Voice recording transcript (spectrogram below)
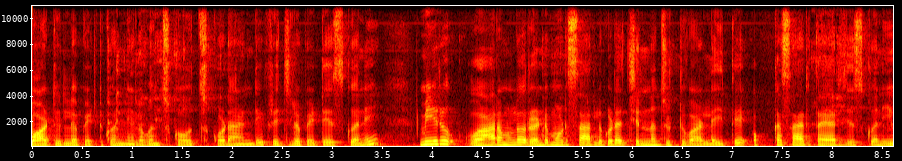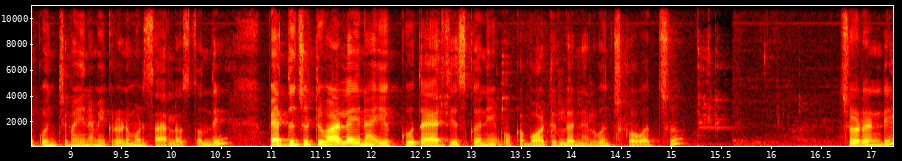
బాటిల్లో పెట్టుకొని నిల్వ ఉంచుకోవచ్చు కూడా అండి. ఫ్రిడ్జ్లో పెట్టేసుకొని మీరు వారంలో రెండు మూడు సార్లు కూడా చిన్న జుట్టు వాళ్ళైతే ఒక్కసారి తయారు చేసుకొని ఈ కొంచెమైనా మీకు రెండు మూడు సార్లు వస్తుంది. పెద్ద జుట్టు వాళ్ళైనా ఎక్కువ తయారు చేసుకొని ఒక బాటిల్లో నిల్వ ఉంచుకోవచ్చు. చూడండి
